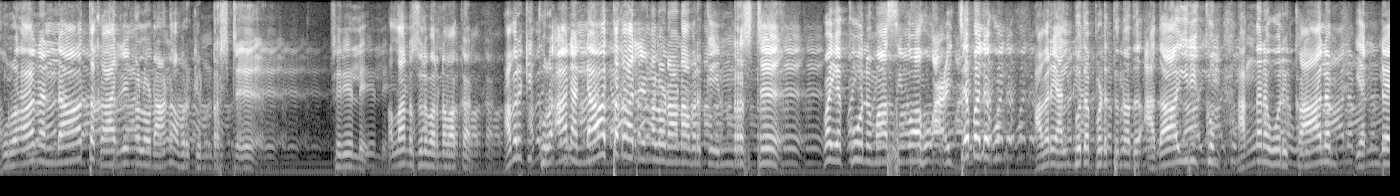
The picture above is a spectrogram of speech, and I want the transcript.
ഖുർആൻ അല്ലാത്ത കാര്യങ്ങളോടാണ് അവർക്ക് ഇൻട്രസ്റ്റ്. ശരിയല്ലേ? അള്ളാഹു റസൂൽ പറഞ്ഞ വാക്കാണ്. അവർക്ക് ഖുർആൻ അല്ലാത്ത കാര്യങ്ങളോടാണ് അവർക്ക് ഇൻട്രസ്റ്റ്. അവരെ അത്ഭുതപ്പെടുത്തുന്നത് അതായിരിക്കും. അങ്ങനെ ഒരു കാലം എന്റെ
